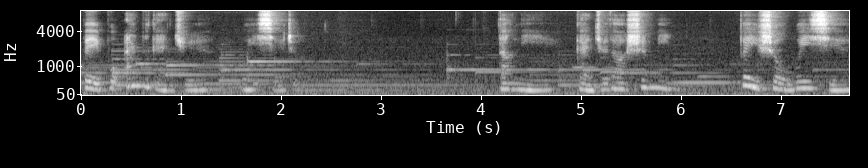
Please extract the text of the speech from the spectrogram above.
被不安的感觉威胁着。当你感觉到生命备受威胁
